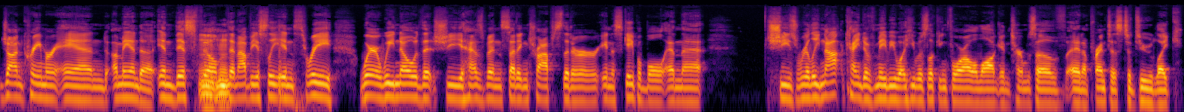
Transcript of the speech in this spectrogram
john kramer and amanda in this film Mhm. than obviously in three where we know that she has been setting traps that are inescapable and that she's really not kind of maybe what he was looking for all along in terms of an apprentice to do like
